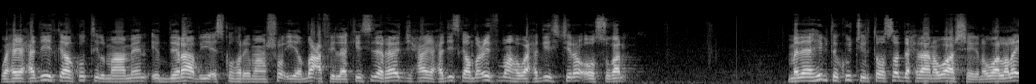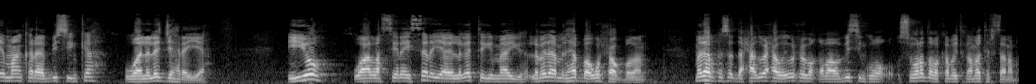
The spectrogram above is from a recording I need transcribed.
waxay xadiidkan ku tilmaameen idiraab iyo iska hor imaansho iyo dacfi laakiin sida raajixa xadiiskan daciif maaha waa xadiis jira oo sugan. Madaahibta ku jirta oo saddexdaana waa sheegna waa lala imaan karaa bisinka waa lala jahrayaa iyo waa la siraysanayaa laga tegi maayo. Labadaa madhab baa ugu xoog badan. Madhabka saddexaad waxa weye wuxuuba qabaaba bisinku suuraddaba ka mid kama tirsanaba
